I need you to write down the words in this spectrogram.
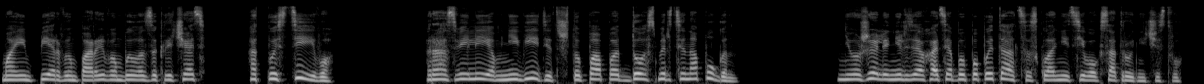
Моим первым порывом было закричать «Отпусти его!». Разве Лиам не видит, что папа до смерти напуган? Неужели нельзя хотя бы попытаться склонить его к сотрудничеству?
